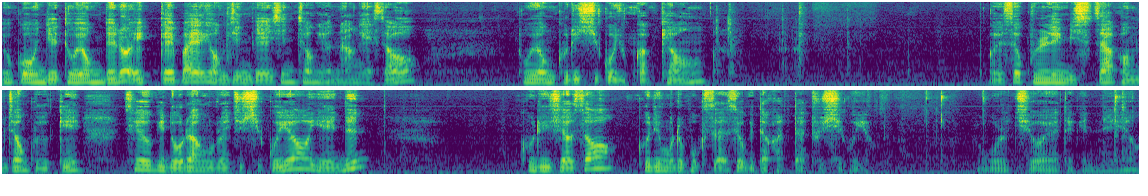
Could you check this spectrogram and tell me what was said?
요거 이제 도형대로 앱개발 경진대 신청 현황에서 도형 그리시고 육각형 그래서 굴림 24 검정 굵기 채우기 노랑으로 해주시고요. 얘는 그리셔서 그림으로 복사해서 여기다 갖다 두시고요. 이걸 지워야 되겠네요.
